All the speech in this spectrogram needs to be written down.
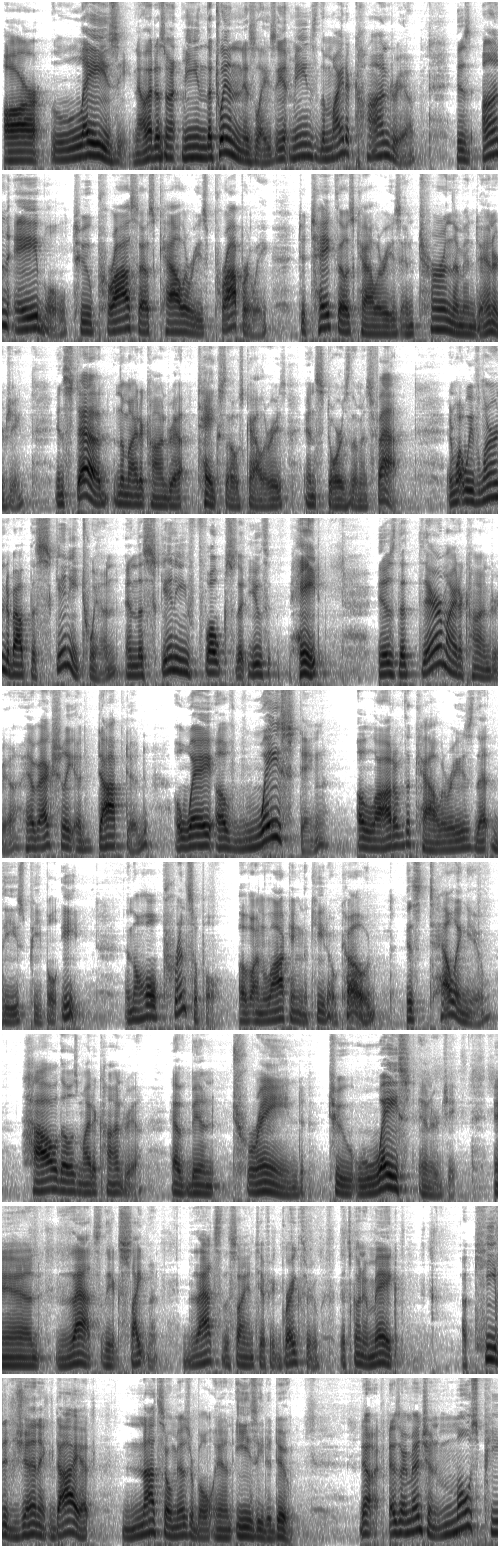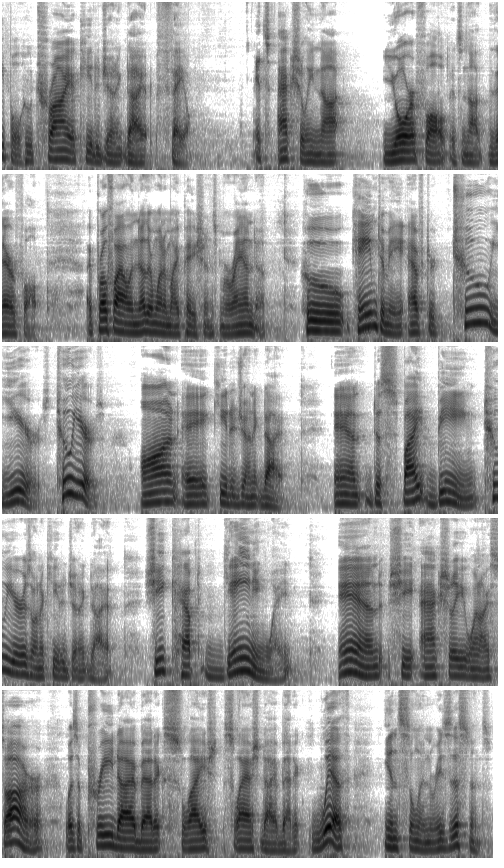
are lazy. Now, that doesn't mean the twin is lazy, it means the mitochondria is unable to process calories properly to take those calories and turn them into energy. Instead, the mitochondria takes those calories and stores them as fat. And what we've learned about the skinny twin and the skinny folks that you hate is that their mitochondria have actually adopted a way of wasting a lot of the calories that these people eat. And the whole principle of unlocking the keto code is telling you how those mitochondria have been trained to waste energy. And that's the excitement. That's the scientific breakthrough that's going to make a ketogenic diet not so miserable and easy to do. Now, as I mentioned, most people who try a ketogenic diet fail. It's actually not your fault, it's not their fault. I profile another one of my patients, Miranda, who came to me after two years, two years on a ketogenic diet. And despite being two years on a ketogenic diet, she kept gaining weight and she actually, when I saw her, was a pre-diabetic slash, slash diabetic with insulin resistance.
